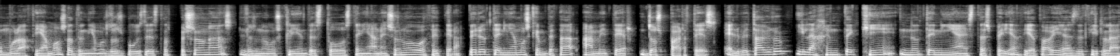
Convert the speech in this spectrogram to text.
como lo hacíamos, atendíamos los bugs de estas personas, los nuevos clientes todos tenían eso nuevo, etcétera. Pero teníamos que empezar a meter dos partes, el beta group y la gente que no tenía esta experiencia todavía, es decir, la,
